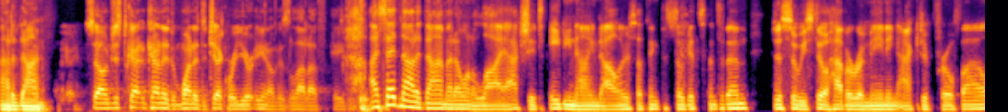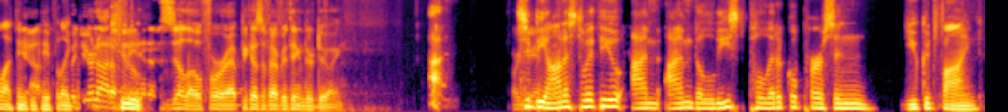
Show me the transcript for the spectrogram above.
not a dime. Okay. So I'm just kind of, kind of wanted to check where you're, you know, because a lot of agents. I said not a dime. I don't want to lie. Actually, it's $89. I think that still gets sent to them just so we still have a remaining active profile. I think yeah, we pay for like. But you're not a fan of Zillow for because of everything they're doing. I, to be honest with you, I'm I'm the least political person you could find.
